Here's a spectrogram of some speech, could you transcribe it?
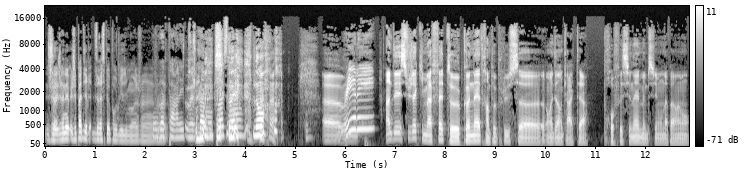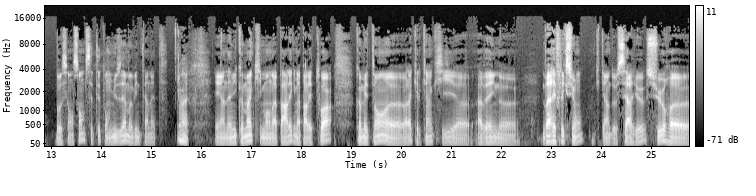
Je, je n'ai j'ai pas d'ir- d'irrespect pour lui du moins. Je, On je- va parler de Ouais. touche pas mon poste. Ouais. hein. Non. Euh, Really? Un des sujets qui m'a fait te connaître un peu plus, euh, on va dire, en caractère professionnel, même si on n'a pas vraiment bossé ensemble, c'était ton Museum of Internet. Ouais. Et un ami commun qui m'en a parlé, qui m'a parlé de toi, comme étant euh, voilà quelqu'un qui euh, avait une, euh, une vraie réflexion, quelqu'un de sérieux sur euh,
